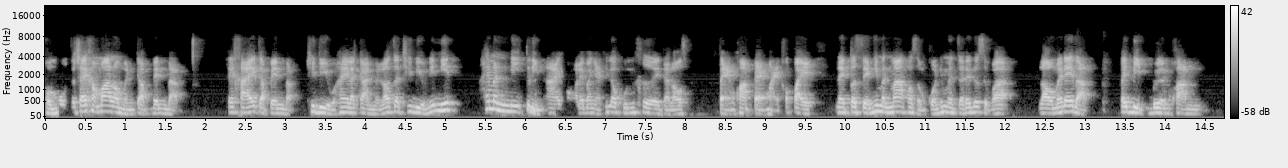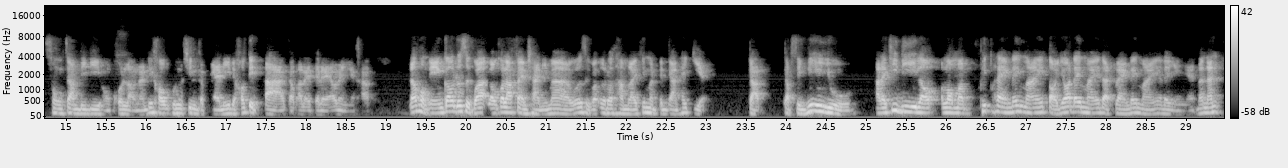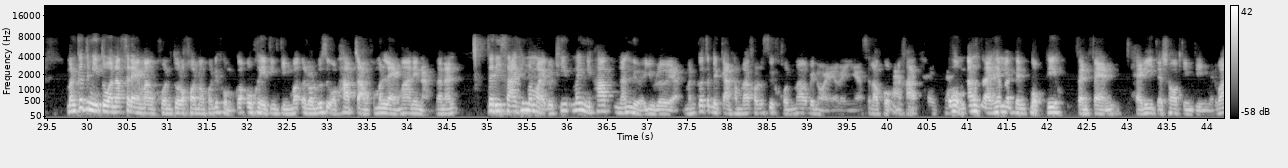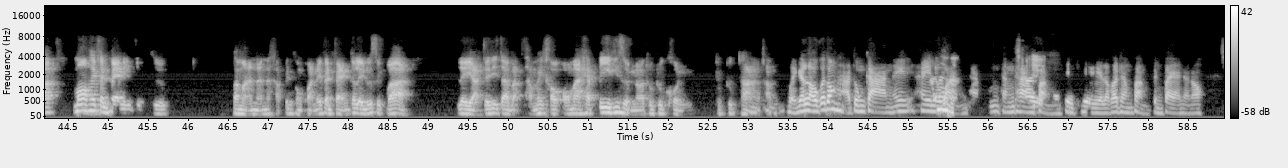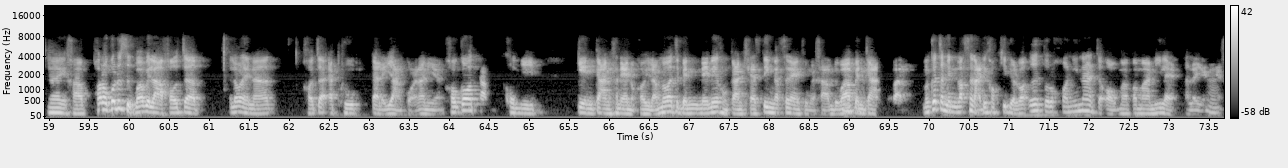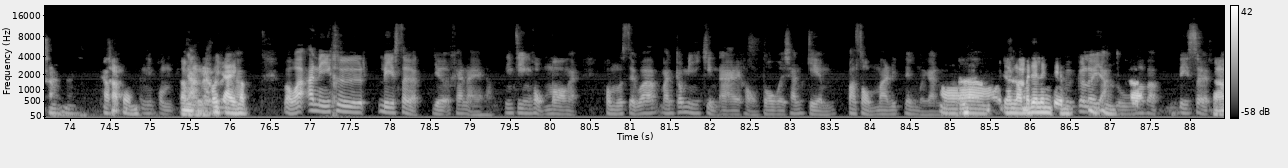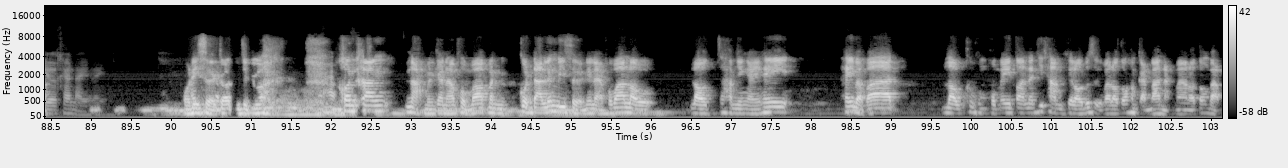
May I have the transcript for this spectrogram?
ผมจะใช้คำว่าเราเหมือนกับเป็นแบบคล้ายๆ กับเป็นแบบทีบิวให้ละกันเหมือนเราจะทีบิวนิดๆ ให้มันมีกลิ่นอายของอะไรบางอย่างที่เราคุ้นเคย แต่เราแฝงความแปลกใหม่เข้าไปในเปอร์เซ็นต์ที่มันมากพอสมควรที่มันจะได้รู้สึกว่าเราไม่ได้แบบไปบิดเบือนความทรงจำดีๆของคนเหล่านั้นที่เขาคุ้นชินกับแอนนี้เดี๋ยวเขาติดตากับอะไรไปแล้วอะไรอย่างเงี้ยครับ แล้วผมเองก็รู้สึกว่าเราก็รักแฟนชายนี้มากเราก็รู้สึกว่าเออเราทำอะไรที่มันเป็นการให้เกียรติกับกับสิ่งที่มีอยู่ อะไรที่ดีเราลองมาพลิกแพลงได้ไหมต่อยอดได้ไหมดัดแปลงได้ไหมอะไรอย่างเงี้ยดังนั้นมันก็จะมีตัวนักแสดงบางคนตัวละครบางคนที่ผมก็โอเคจริงๆว่าเออเรารู้สึกว่าภาพจำเขามันแรงมากในหนังดังนั้น จะดีไซน์ขึ้นมาใหม่โดยที่ไม่มีภาพนั้นเหลืออยู่เลยอะมันก็จะเป็นการทำร้ายความรู้สึกคนมากไปหน่อยอะไรเงี้ยสำหรับผมนะครับเพราะผมตั้งใจให้มันเป็นปกที่แฟนๆแฮร์รี่จะชอบจริงๆเหมือนว่ามอบให้แฟนๆจริงๆคือประมาณนั้นนะครับ เป็นของขวัญให้แฟนๆก็เลยรู้สึกว่า เลยอยากจะที่จะแบบทำให้เขาออกมา happy ที่สุดเนาะทุก ๆ คนทุกๆทางครับ เหมือนกันเราก็ต้องหาตรงกลางให้ให้ระหว่างทั้งทางฝั่งของเเคแล้วก็ทางฝั่งเป็นแฟนนะเนาะใช่ครับ เพราะเราก็รู้สึกว่าเวลาเขาจะเรียกว่าอะไรนะ เขาจะ approve แต่ละอย่างก่อนหน้านี้เขาก็ คงมีเกณฑ์การคะแนนของเขาอยู่แล้ว ไม่ว่าจะเป็นในเรื่องของการ casting นักแสดงถูกไหมครับ หรือว่าเป็นการแบบมันก็จะเป็นลักษณะที่เขาคิดอยู่ว่าเออตัวละครนี้น่าจะออกมาประมาณนี้แหละอะไรอย่างเงี้ยครับครับผมอันนี้ผมเข้าใจครับ บอกว่าอันนี้คือ research เยอะแค่ไหนครับ จริง ๆ ผมมองอะผมรู้สึกว่ามันก็มีกลิ่นอายของตัวเวอร์ชันเกมผสมมานิดนึงเหมือนกัน อ๋อเดี๋ยวเราไม่ได้เล่นเกม ก็เลยอยากรู้ว่าแบบ research เยอะแค่ไหนอะไรโอ้ research ก็จริงๆว่าค่อนข้างหนักเหมือนกันนะผมว่ามันกดดันเรื่อง research นี่แหละ เพราะว่าเราเราจะทำยังไงให้ให้แบบว่าเราคือผมผมเองตอนนั้นที่ทำคือเรารู้สึกว่าเราต้องทำการบ้านหนักมากเราต้องแบบ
